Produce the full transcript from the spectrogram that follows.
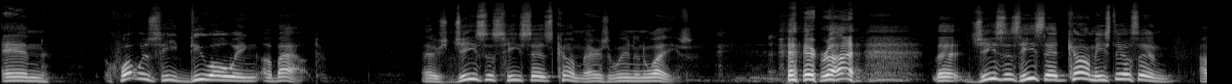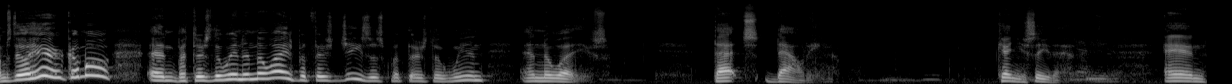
And what was he duoing about? There's Jesus, he says, Come, there's the wind and the waves. right? The Jesus, he said, Come. He's still saying, I'm still here, come on. And but there's the wind and the waves, but there's Jesus, but there's the wind and the waves. That's doubting. Can you see that? Yes. And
